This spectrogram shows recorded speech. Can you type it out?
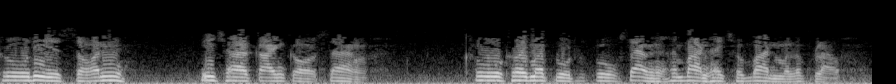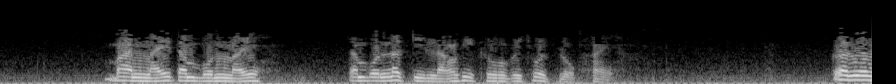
ครูที่สอนวิชาการก่อสร้าง ครูเคยมาปลูกปลูกสร้างให้บ้านให้ชาวบ้านมาหรือเปล่า บ้านไหนตำบลไหนตำบลละกี่หลังที่ครูไปช่วยปลูกให้ ก็รวม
